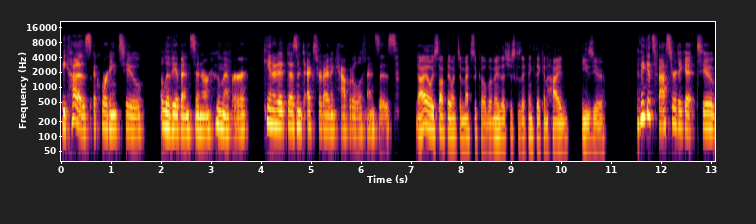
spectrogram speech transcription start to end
because, according to Olivia Benson or whomever, Canada doesn't extradite in capital offenses. I always thought they went to Mexico, but maybe that's just because they think they can hide easier. I think it's faster to get to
